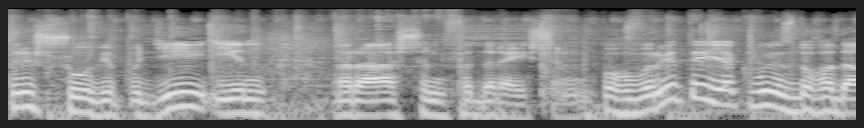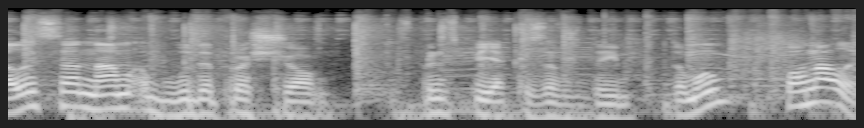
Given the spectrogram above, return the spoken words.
трешові події in Russian Federation. Поговорити, як ви здогадалися, нам буде про що. В принципі, як і завжди. Тому погнали!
